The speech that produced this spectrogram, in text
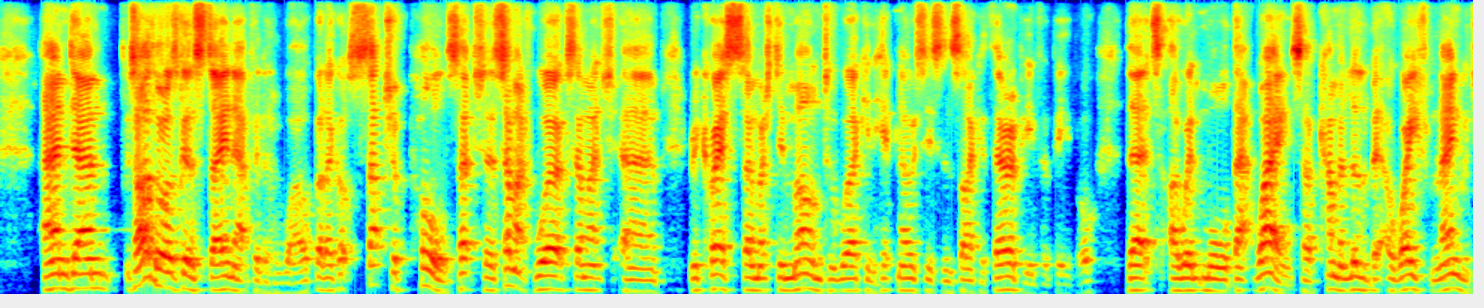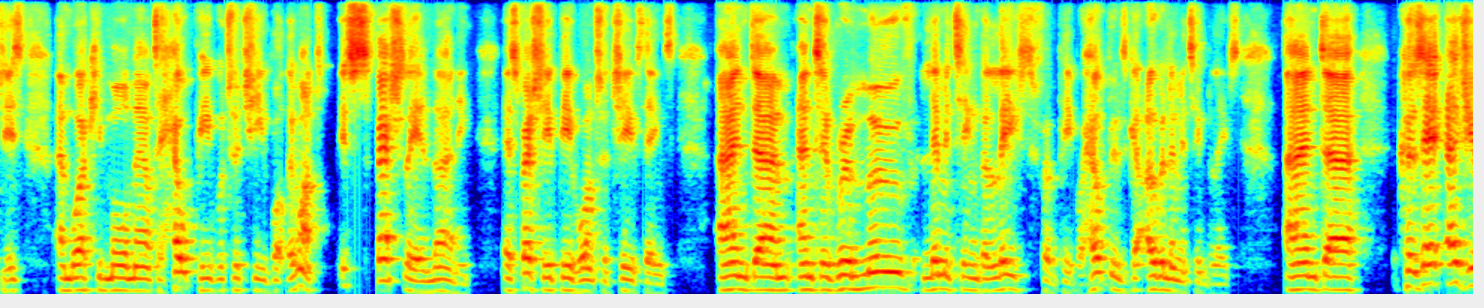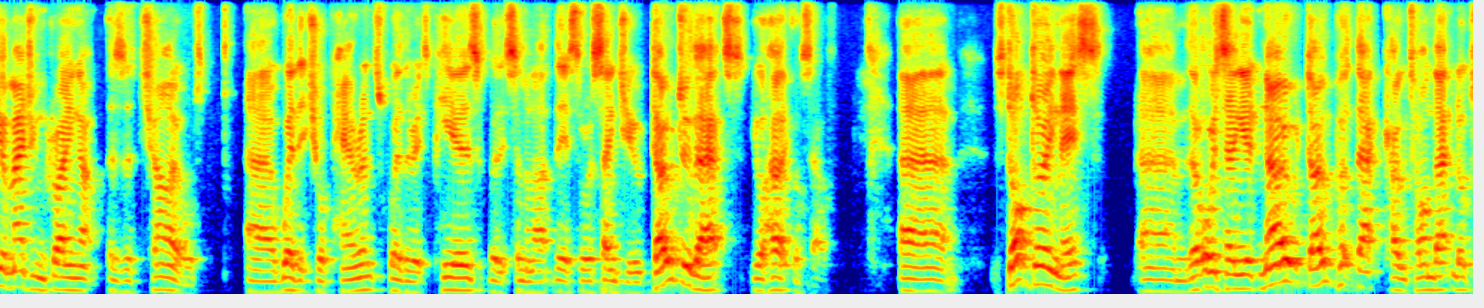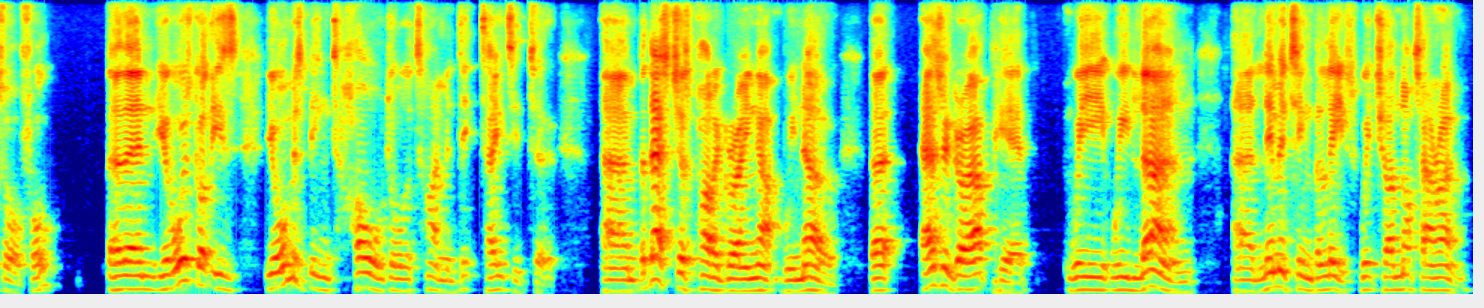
And um, so I thought I was going to stay in that for a little while, but I got such a pull, such a, so much work, so much um, requests, so much demand to work in hypnosis and psychotherapy for people that I went more that way. So I've come a little bit away from languages and working more now to help people to achieve what they want, especially in learning especially if people want to achieve things and um, and to remove limiting beliefs from people, help people to get over limiting beliefs. And because uh, as you imagine growing up as a child, uh, whether it's your parents, whether it's peers, whether it's someone like this, or saying to you, "Don't do that, you'll hurt yourself." Um, stop doing this. Um, they're always telling you, "No, don't put that coat on. That looks awful." And then you've always got these, you're almost being told all the time and dictated to. Um, but that's just part of growing up, we know. But as we grow up here, we we learn uh, limiting beliefs which are not our own.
